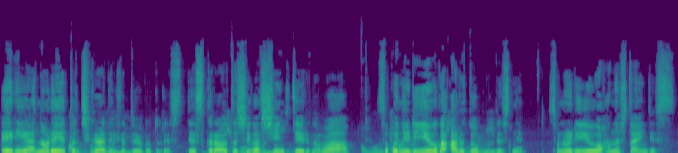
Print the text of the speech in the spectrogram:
エリアの霊と力で来たということです。ですから私が信じているのは、そこに理由があると思うんですね。その理由を話したいんです。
